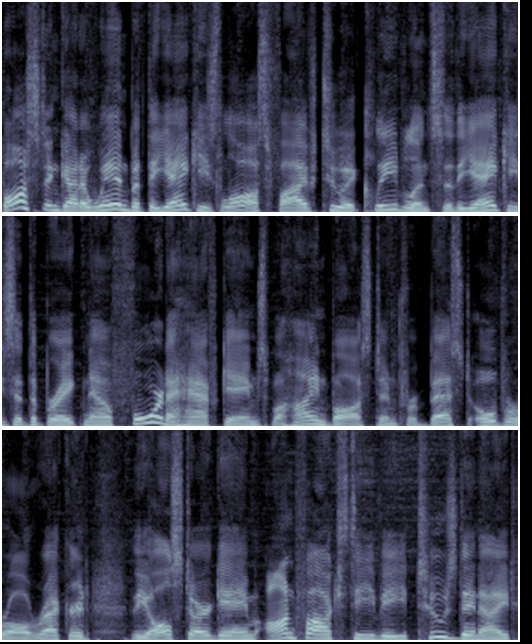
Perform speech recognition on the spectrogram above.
Boston got a win, but the Yankees lost 5-2 at Cleveland. So the Yankees at the break now four and a half games behind Boston for best overall record. The All-Star game on Fox TV Tuesday night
